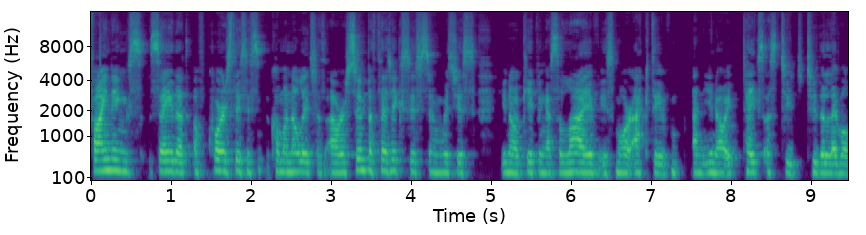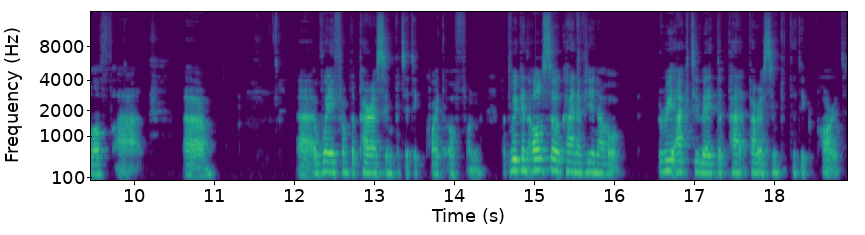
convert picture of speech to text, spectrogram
findings say that, of course, this is common knowledge that our sympathetic system, which is, you know, keeping us alive is more active and, you know, it takes us to, to the level of, uh, uh, uh, away from the parasympathetic quite often. But we can also kind of, you know, reactivate the pa- parasympathetic part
